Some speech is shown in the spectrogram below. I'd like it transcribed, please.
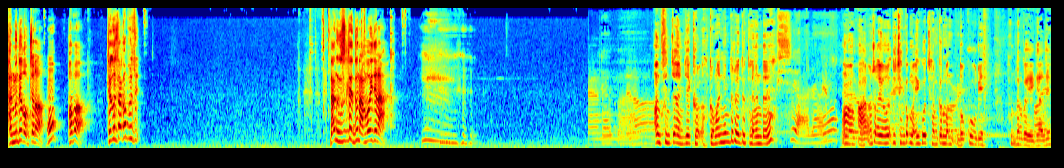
닮은 데가 없잖아. 어? 봐봐. 대건 쌍꺼풀 수... 난 웃을 때 눈 안 보이잖아. 아 진짜 이제 그, 그만 힘들어도 되는데 혹시 알아요? 어 알아요 잠깐만 이거 잠깐만 놓고 우리 힘든 거 얘기하지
